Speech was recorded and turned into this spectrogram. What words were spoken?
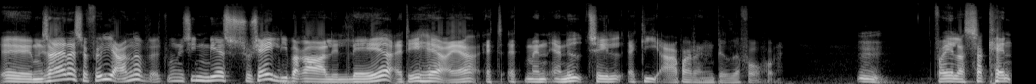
Øh, men så er der selvfølgelig andre, man sige, mere socialliberale læger af det her er, at, at man er nødt til at give arbejderne bedre forhold. Mm. For ellers så kan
